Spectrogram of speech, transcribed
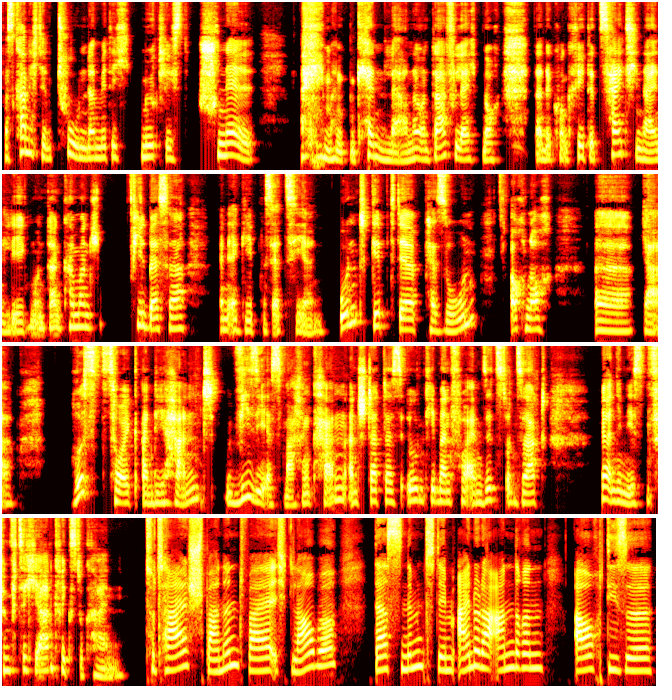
was kann ich denn tun, damit ich möglichst schnell jemanden kennenlerne und da vielleicht noch eine konkrete Zeit hineinlegen und dann kann man viel besser ein Ergebnis erzielen und gibt der Person auch noch äh, ja Rüstzeug an die Hand, wie sie es machen kann, anstatt dass irgendjemand vor einem sitzt und sagt, ja, in den nächsten 50 Jahren kriegst du keinen. Total spannend, weil ich glaube, das nimmt dem ein oder anderen auch diese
